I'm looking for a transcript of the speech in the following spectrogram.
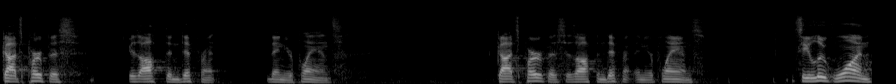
God's purpose is often different than your plans. God's purpose is often different than your plans. See, Luke 1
